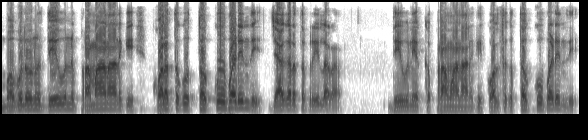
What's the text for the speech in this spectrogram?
బబులోను దేవుని ప్రమాణానికి కొలతకు తక్కువ పడింది. జాగ్రత్త ప్రియులరా. దేవుని యొక్క ప్రమాణానికి కొలతకు తక్కువ పడింది.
